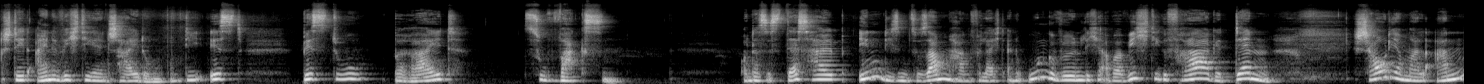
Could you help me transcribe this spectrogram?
steht eine wichtige Entscheidung und die ist, bist du bereit zu wachsen? Und das ist deshalb in diesem Zusammenhang vielleicht eine ungewöhnliche, aber wichtige Frage, denn schau dir mal an,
